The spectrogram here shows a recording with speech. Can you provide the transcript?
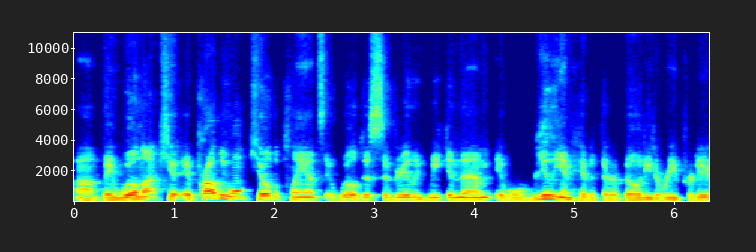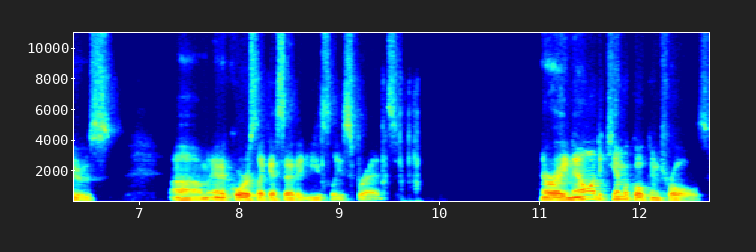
Um, they will not kill, it probably won't kill the plants. It will just severely weaken them. It will really inhibit their ability to reproduce. Um, and of course, like I said, it easily spreads. All right, now on to chemical controls.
